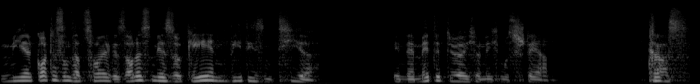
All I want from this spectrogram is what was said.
mir, Gott ist unser Zeuge, soll es mir so gehen wie diesem Tier in der Mitte durch und ich muss sterben. Krass.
